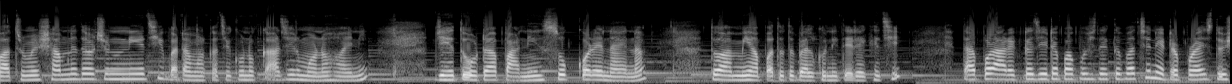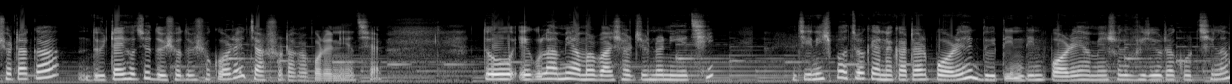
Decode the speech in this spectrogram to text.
বাথরুমের সামনে দেওয়ার জন্য নিয়েছি, বাট আমার কাছে কোনো কাজের মনে হয়নি। যেহেতু ওটা পানি সোক করে নেয় না, তো আমি আপাতত ব্যালকনিতে রেখেছি। তারপর আরেকটা যেটা পাপোশ দেখতে পাচ্ছেন, এটার প্রাইস দুইশো টাকা, দুইটাই হচ্ছে দুইশো দুশো করে, চারশো টাকা করে নিয়েছে। তো এগুলো আমি আমার বাসার জন্য নিয়েছি। জিনিসপত্র কেনাকাটার পরে, দুই তিন দিন পরে আমি আসলে ভিডিওটা করছিলাম।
